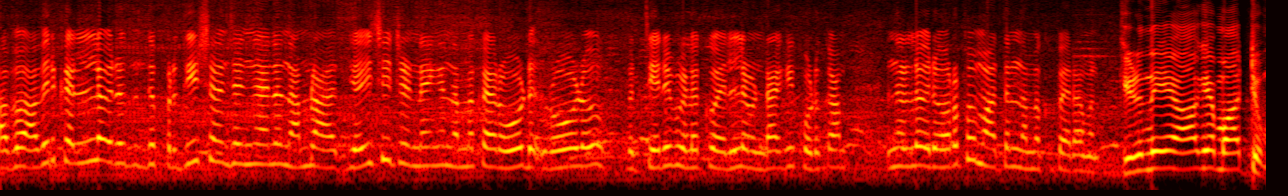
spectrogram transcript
അപ്പോൾ അവർക്കെല്ലാം ഒരു ഇത് പ്രതീക്ഷ എന്ന് വെച്ച് കഴിഞ്ഞാൽ നമ്മൾ ജയിച്ചിട്ടുണ്ടെങ്കിൽ നമുക്ക് ആ റോഡ് റോഡ് തെരുവിളക്കും എല്ലാം ഉണ്ടാക്കി കൊടുക്കാം എന്നുള്ള ഒരു ഉറപ്പ് മാത്രം നമുക്ക് പെറാമൻ കിഴുന്നയെ ആകെ മാറ്റും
